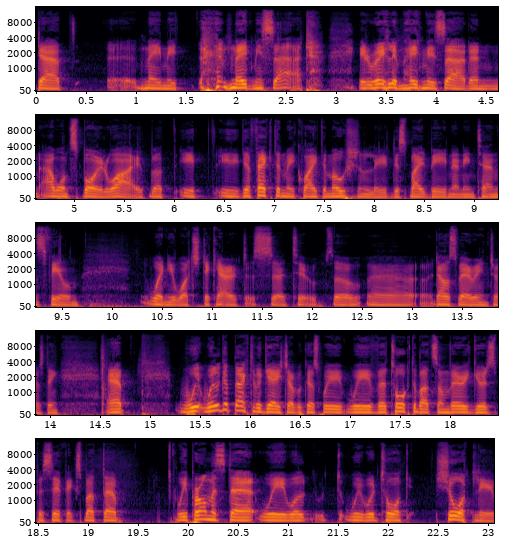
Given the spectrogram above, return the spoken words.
that uh, made me made me sad. It really made me sad, and I won't spoil why, but it it affected me quite emotionally, despite being an intense film. When you watch the characters uh, too, so uh, that was very interesting. Uh, we, will get back to the geisha because we we've uh, talked about some very good specifics, but uh, we promised that we will we would talk shortly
